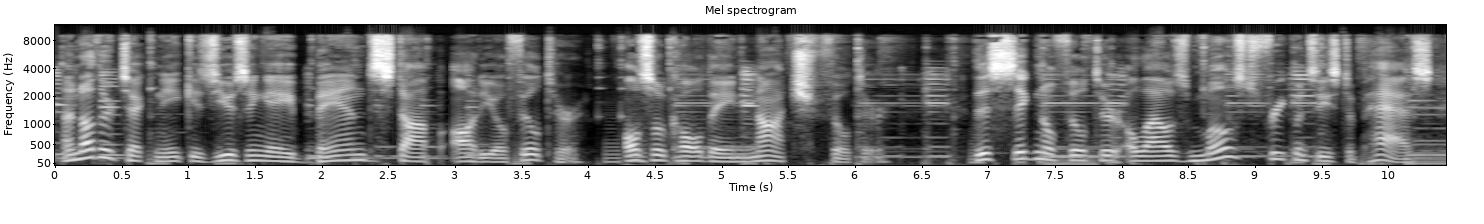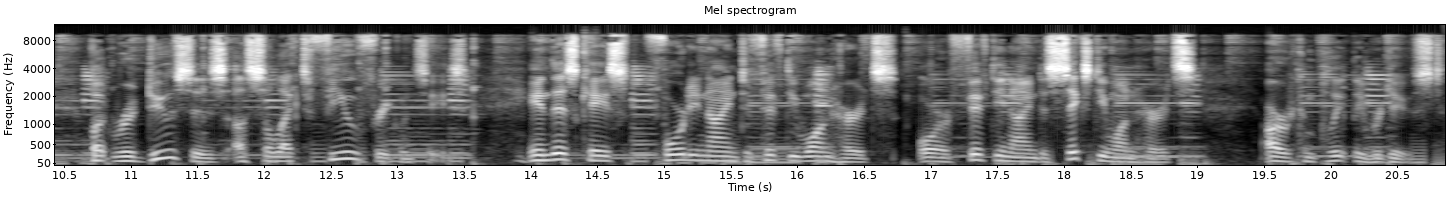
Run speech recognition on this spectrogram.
Another technique is using a band stop audio filter, also called a notch filter. This signal filter allows most frequencies to pass, but reduces a select few frequencies. In this case, 49 to 51 Hz or 59 to 61 Hz are completely reduced.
